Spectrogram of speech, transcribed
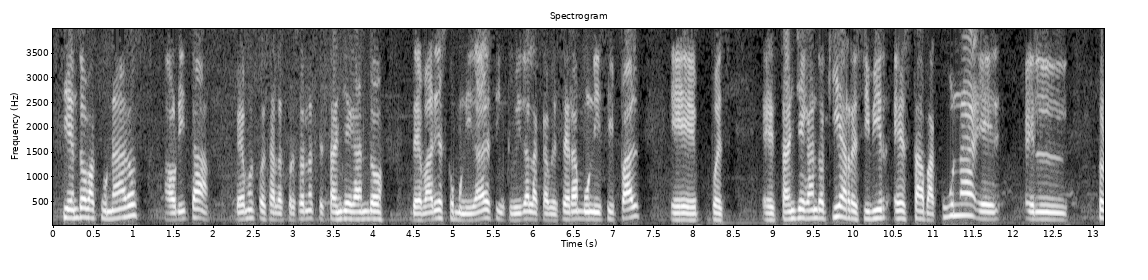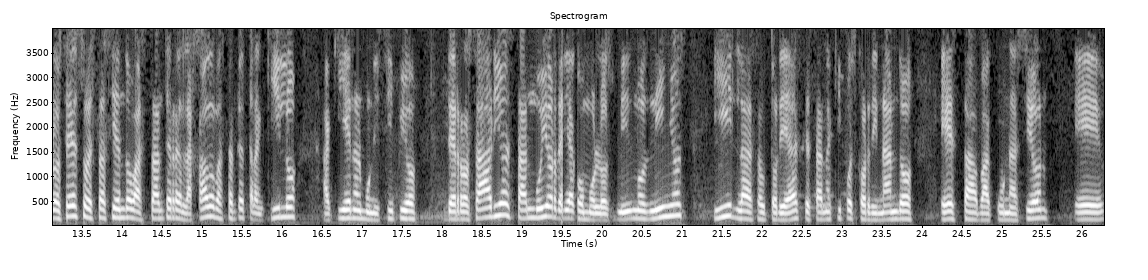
siendo vacunados. Ahorita vemos pues a las personas que están llegando de varias comunidades, incluida la cabecera municipal, eh, pues están llegando aquí a recibir esta vacuna. Eh, el proceso está siendo bastante relajado, bastante tranquilo aquí en el municipio de Rosario. Están muy ordenados como los mismos niños y las autoridades que están aquí pues coordinando esta vacunación. Eh,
